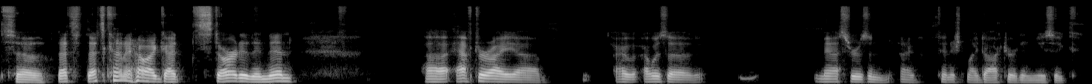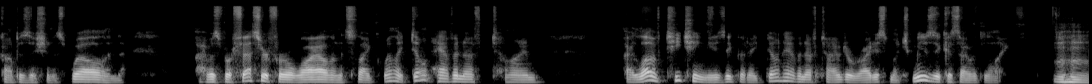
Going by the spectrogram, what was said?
so that's that's kind of how I got started. And then uh, after I, uh, I, I was a master's and I finished my doctorate in music composition as well. And I was a professor for a while, and it's like, well, I don't have enough time. I love teaching music, but I don't have enough time to write as much music as I would like. Mm-hmm.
